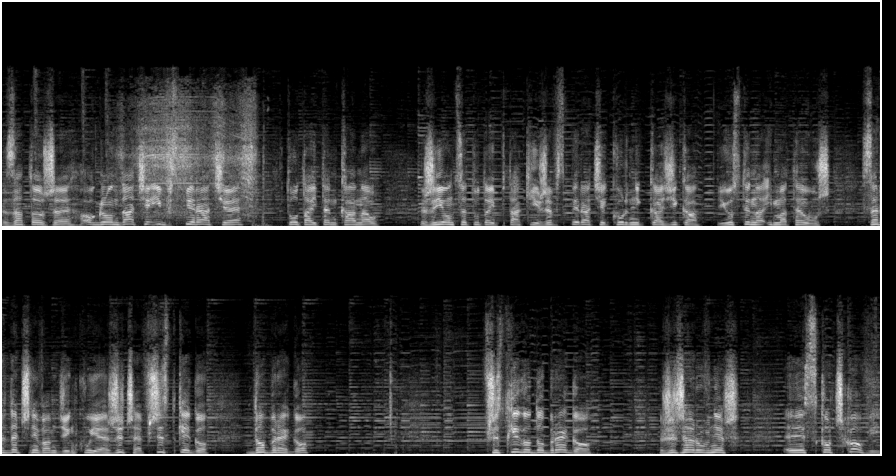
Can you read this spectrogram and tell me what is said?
za to, że oglądacie i wspieracie tutaj ten kanał. Żyjące tutaj ptaki, że wspieracie kurnik Kazika, Justyna i Mateusz. Serdecznie Wam dziękuję. Życzę wszystkiego dobrego. Wszystkiego dobrego. Życzę również y, Skoczkowi,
